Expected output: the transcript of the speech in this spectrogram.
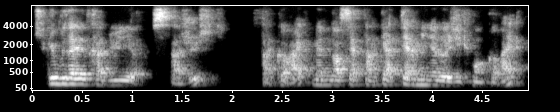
Ce que vous allez traduire sera juste, sera correct, même dans certains cas terminologiquement correct,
